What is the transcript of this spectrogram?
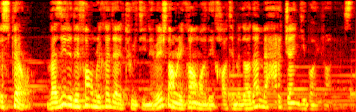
اسپرو. وزیر دفاع آمریکا در توییتی نوشت آمریکا آماده خاتمه دادن به هر جنگی با ایران است.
